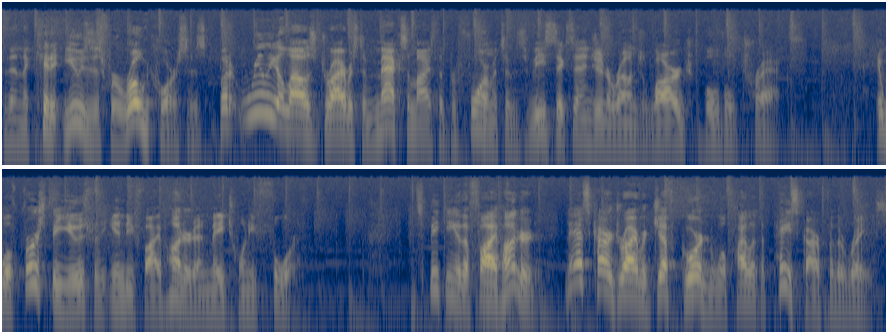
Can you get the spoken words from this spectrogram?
than the kit it uses for road courses, but it really allows drivers to maximize the performance of its V6 engine around large oval tracks. It will first be used for the Indy 500 on May 24th. And speaking of the 500, NASCAR driver Jeff Gordon will pilot the pace car for the race.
